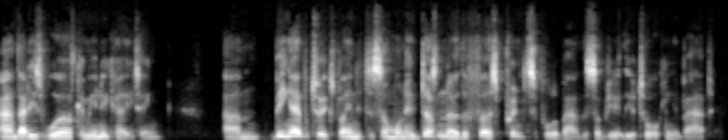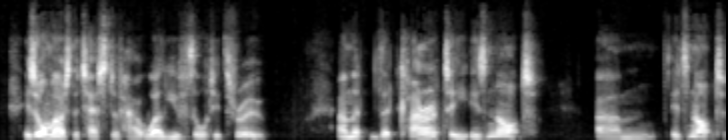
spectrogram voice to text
and that is worth communicating, um, being able to explain it to someone who doesn't know the first principle about the subject that you're talking about is almost the test of how well you've thought it through, and that that clarity is not. Um, it's not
